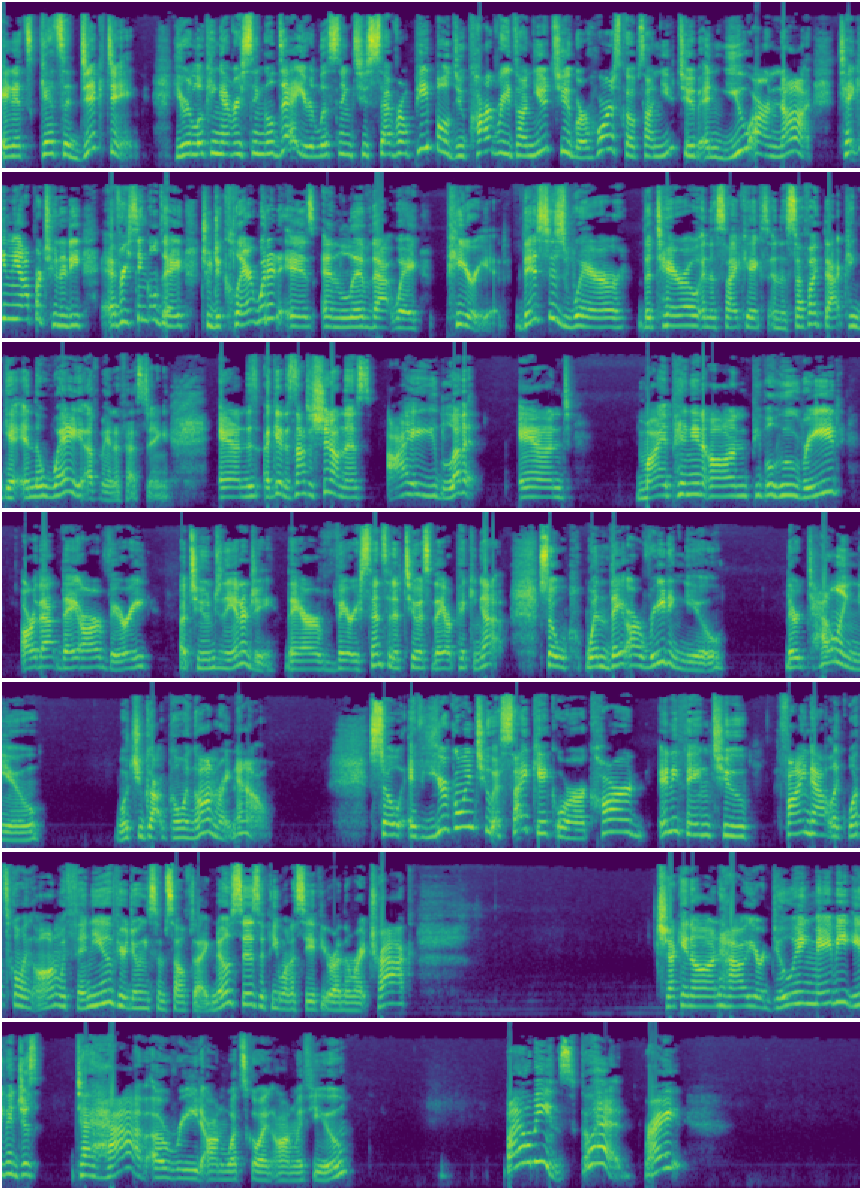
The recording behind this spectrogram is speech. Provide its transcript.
And it gets addicting. You're looking every single day. You're listening to several people do card reads on YouTube or horoscopes on YouTube, and you are not taking the opportunity every single day to declare what it is and live that way, period. This is where the tarot and the psychics and the stuff like that can get in the way of manifesting. And again, it's not to shit on this. I love it. And my opinion on people who read are that they are very attuned to the energy. They are very sensitive to it, so they are picking up. So when they are reading you, they're telling you what you got going on right now. So if you're going to a psychic or a card, anything to find out like what's going on within you, if you're doing some self-diagnosis, if you want to see if you're on the right track, checking on how you're doing, maybe even just to have a read on what's going on with you by all means, go ahead, right?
